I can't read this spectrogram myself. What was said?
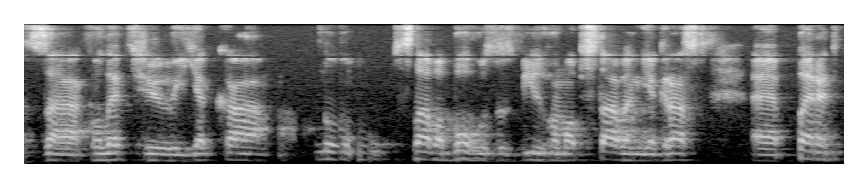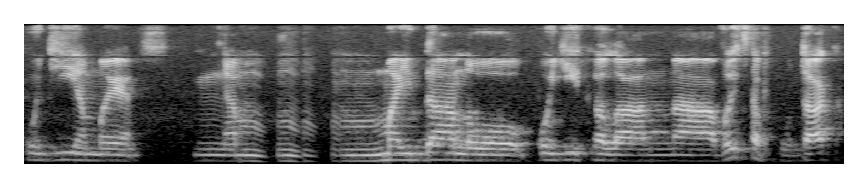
за колекцію, яка ну слава Богу, за збігом обставин, якраз перед подіями. Майдану поїхала на виставку, так?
